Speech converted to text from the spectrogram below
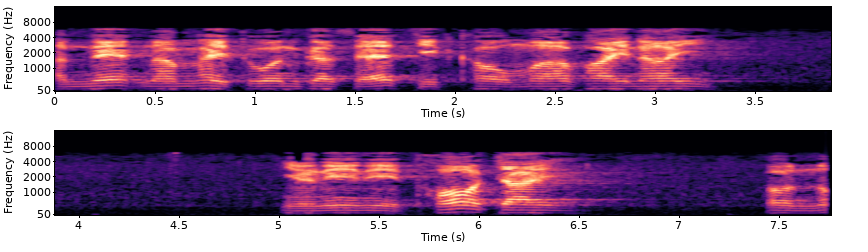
อันแนะนำให้ทวนกระแสจิตเข้ามาภายใน อย่างนี้นี่ท้อใจเอาโน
